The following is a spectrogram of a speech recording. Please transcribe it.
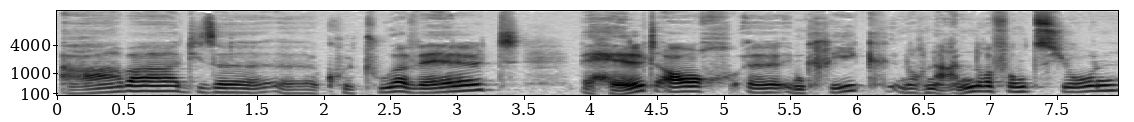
Aber diese äh, Kulturwelt behält auch äh, im Krieg noch eine andere Funktion,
